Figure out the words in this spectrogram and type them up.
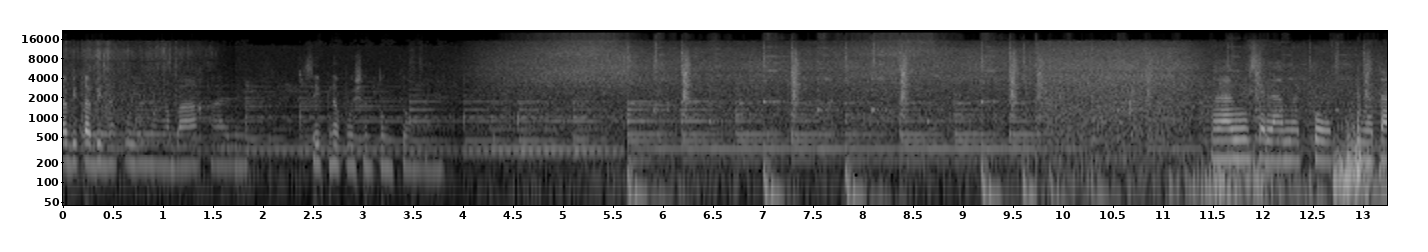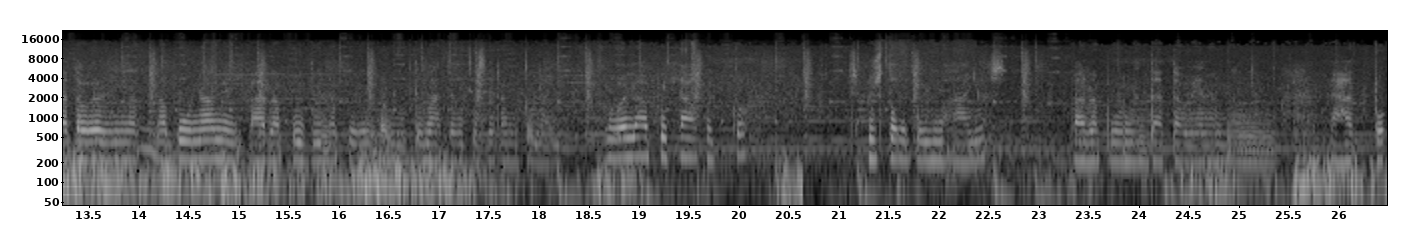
Tabi-tabi na po yung mga bakal. Safe na po siyang tungtungan. Maraming salamat po. Natatawarin na, na po namin para po di na po kami tumatawid sa sirang tulay. Wala po takot ko. Gusto ko po yung maayos para po nagtatawiran ng lahat po.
